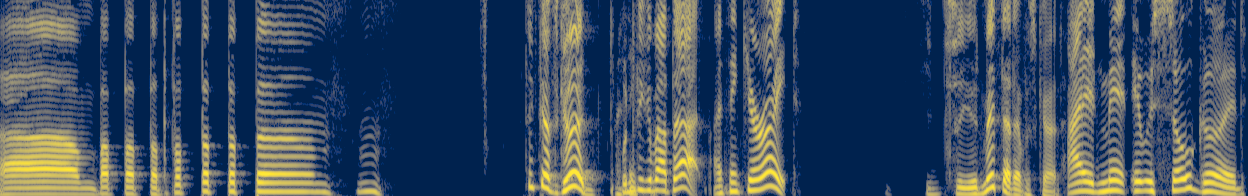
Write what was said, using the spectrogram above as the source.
Um, bu- bu- bu- bu- bu- bu- bum. Hmm. I think that's good. I What do you think think so. about that? I think you're right. You- So you admit that it was good? I admit it was so good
